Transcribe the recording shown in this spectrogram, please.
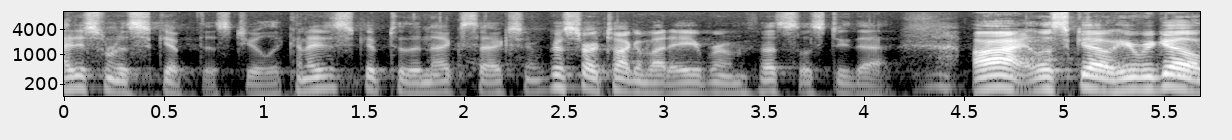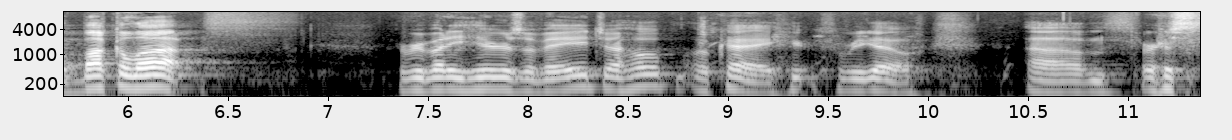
I just want to skip this, Julie. Can I just skip to the next section? We're going to start talking about Abram. Let's, let's do that. All right, let's go. Here we go. Buckle up. Everybody here is of age, I hope? Okay, here, we go. Um, first,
